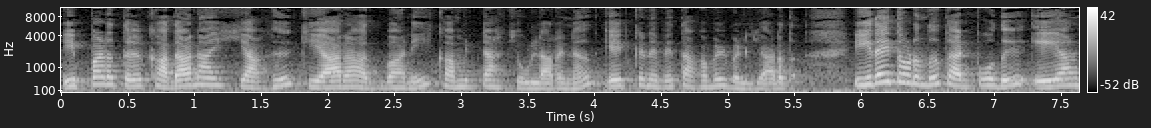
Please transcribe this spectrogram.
இப்படத்தில் கதாநாயகியாக கியாரா அத்வானி கமிட் ஆகியுள்ளார் என ஏற்கனவே தகவல் வெளியானது. இதைத் தொடர்ந்து தற்போது ஏ ஆர்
